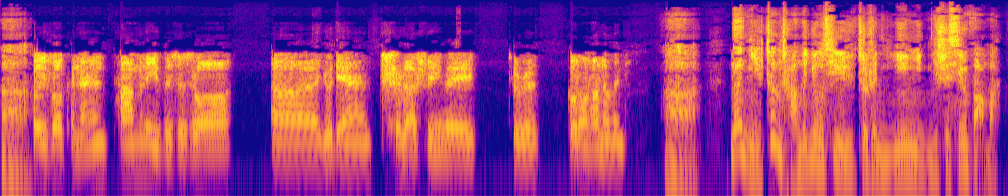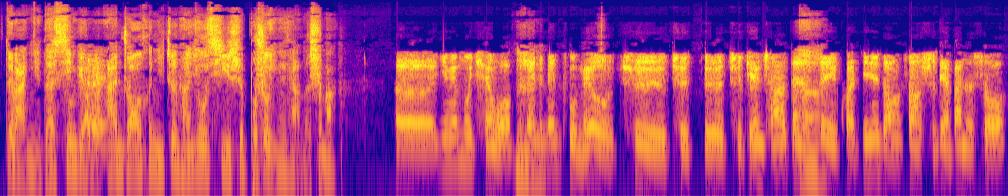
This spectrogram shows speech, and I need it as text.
嗯，所以说可能他们的意思是说，呃，有点迟了，是因为就是沟通上的问题。啊，那你正常的用气就是你你你是新房嘛，对吧？你的新表的安装和你正常用气是不受影响的，是吗？呃，因为目前我不在那边住，没有去去去去检查。但是这一块，今天早上十点半的时候，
